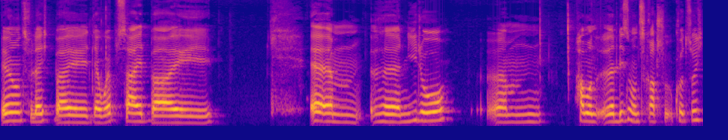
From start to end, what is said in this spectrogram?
werden uns vielleicht bei der Website bei ähm, äh, Nido, ähm, haben wir, äh, lesen wir uns gerade kurz durch.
